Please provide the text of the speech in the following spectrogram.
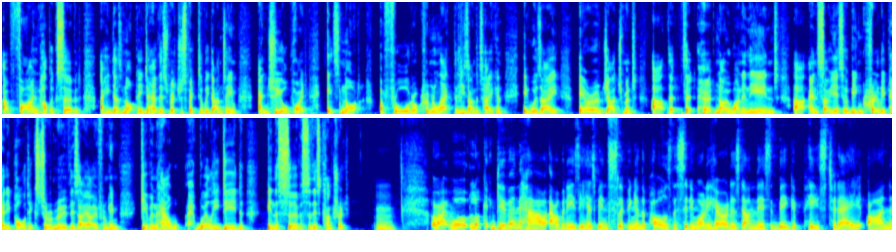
a fine public servant. Uh, he does not need to have this retrospectively done to him. And to your point, it's not a fraud or criminal act that he's undertaken. It was a error of judgment uh, that, that hurt no one in the end. Uh, and so, yes, it would be incredibly petty politics to remove this AO from him, given how well he did in the service of this country. Mm. All right. Well, look, given how Albanese has been slipping in the polls, the Sydney Morning Herald has done this big piece today on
